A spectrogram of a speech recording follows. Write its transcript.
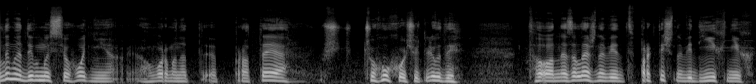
Коли ми дивимося сьогодні, говоримо про те, чого хочуть люди, то незалежно від практично від їхніх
